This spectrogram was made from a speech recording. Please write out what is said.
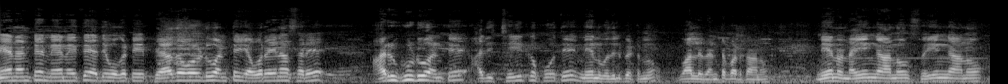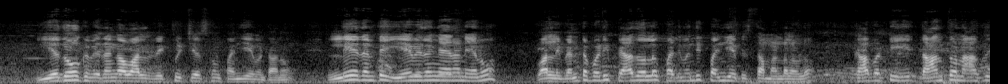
నేనంటే నేనైతే అది ఒకటి పేదవాడు అంటే ఎవరైనా సరే అర్హుడు అంటే అది చేయకపోతే నేను వదిలిపెట్టను వాళ్ళు వెంటపడతాను. నేను నయంగానో స్వయంగానో ఏదో ఒక విధంగా వాళ్ళని రిక్వెస్ట్ చేసుకొని పనిచేయమంటాను లేదంటే ఏ విధంగా అయినా నేను వాళ్ళని వెంటపడి పేదోళ్ళకి పది మందికి పని చేపిస్తాను మండలంలో. కాబట్టి దాంతో నాకు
